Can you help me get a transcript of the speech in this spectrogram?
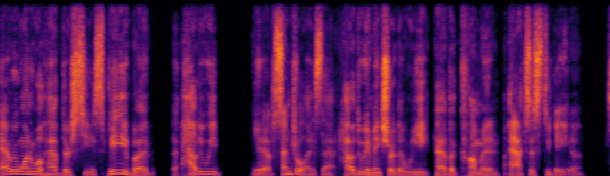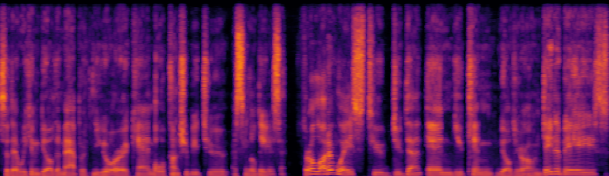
everyone will have their CSV, but how do we, you know, centralize that? How do we make sure that we have a common access to data so that we can build a map with New York and all contribute to a single data set? There are a lot of ways to do that and you can build your own database,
